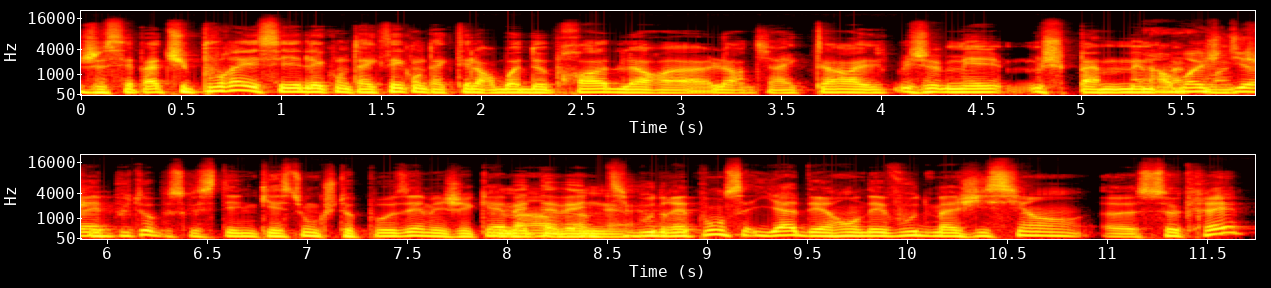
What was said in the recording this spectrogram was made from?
Je sais pas. Tu pourrais essayer de les contacter, contacter leur boîte de prod, leur euh, leur directeur. Et je mais je suis pas même. Alors pas moi je dirais plutôt parce que c'était une question que je te posais, mais j'ai quand même Mais un, un une- petit bout de réponse. Il y a des rendez-vous de magiciens euh, secrets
